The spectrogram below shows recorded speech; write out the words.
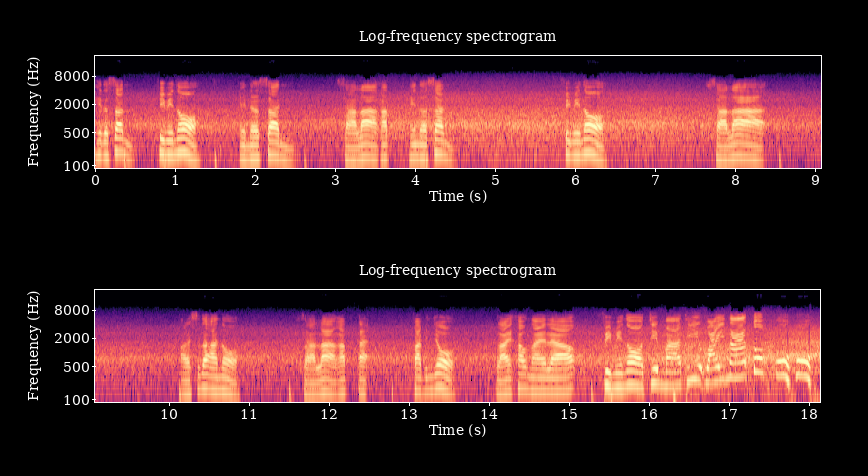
เฮนเดอร์สันฟิมิโนเฮนเดอร์สันซาร่าครับเฮนเดอร์สันฟิมิโนซาร่าอาริสตาอาโนซาร่าครับ แตะฟาบินโยไหลเข้าในแล้วฟิมิโนจิ้มมาที่ไวนาตุ้มโอ้โห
